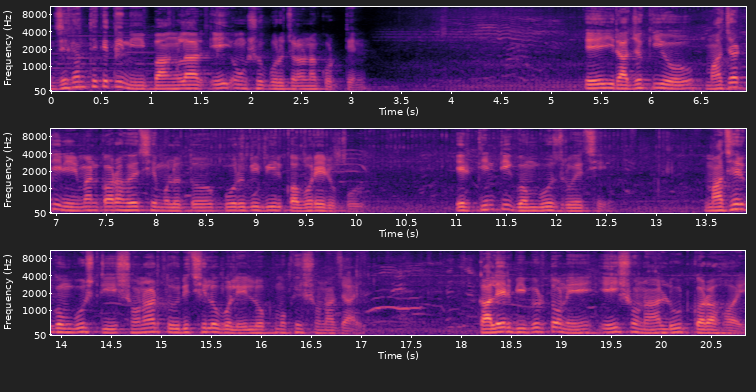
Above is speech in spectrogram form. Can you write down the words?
যেখান থেকে তিনি বাংলার এই অংশ পরিচালনা করতেন। এই রাজকীয় মাজারটি নির্মাণ করা হয়েছে মূলত পূর্বীবীর কবরের উপর। এর তিনটি গম্বুজ রয়েছে। মাঝের গম্বুজটি সোনার তৈরি ছিল বলে লোকমুখে শোনা যায়। কালের বিবর্তনে এই সোনা লুট করা হয়।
